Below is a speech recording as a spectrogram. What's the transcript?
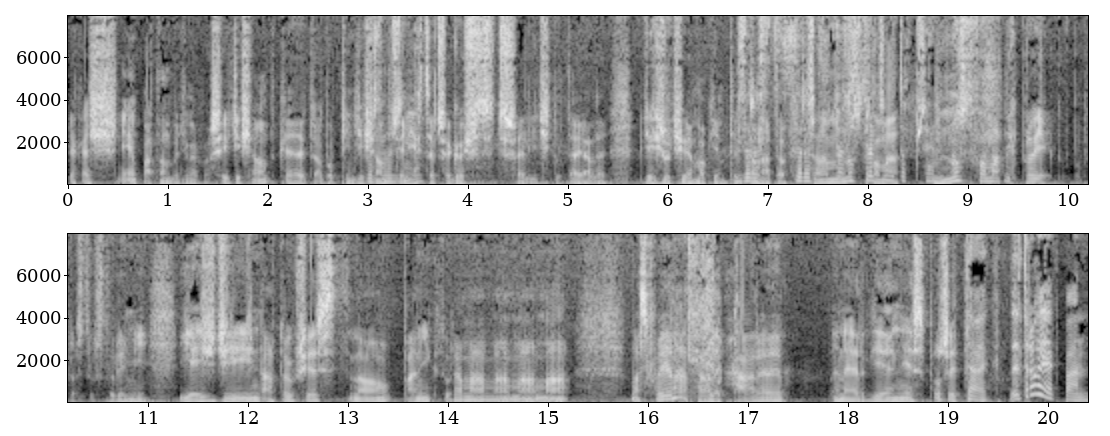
jakaś, nie wiem, Patton będzie miał chyba 60 czy albo 50, możliwe. nie chcę czegoś strzelić tutaj, ale gdzieś rzuciłem okiem tylko Zaraz- na to. zaraz spra- mnóstwo, ma, to mnóstwo ma tych projektów po prostu, z którymi jeździ, a to już jest, no, pani, która ma, ma, ma, ma, ma swoje lata, ale parę energię nie spożyta. Tak, trochę jak pan.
